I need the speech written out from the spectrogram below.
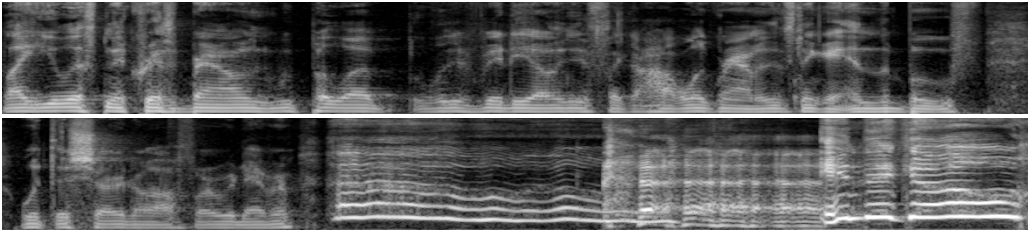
Like you listen to Chris Brown, we pull up the video and it's like a hologram of this nigga in the booth with the shirt off or whatever. Oh, indigo,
